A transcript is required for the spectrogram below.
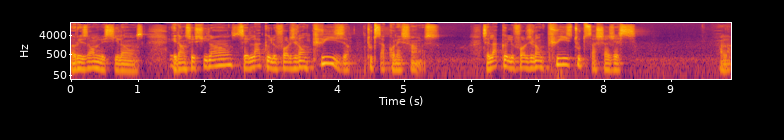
résonne le silence. Et dans ce silence, c'est là que le forgeron puise toute sa connaissance. C'est là que le forgeron puise toute sa sagesse. Voilà.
